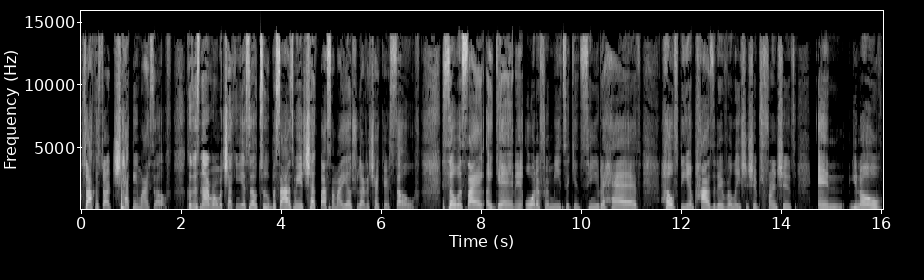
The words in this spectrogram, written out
So I can start checking myself. Because it's not wrong with checking yourself too. Besides being checked by somebody else, you got to check yourself. So it's like, again, in order for me to continue to have healthy and positive relationships, friendships, and, you know,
